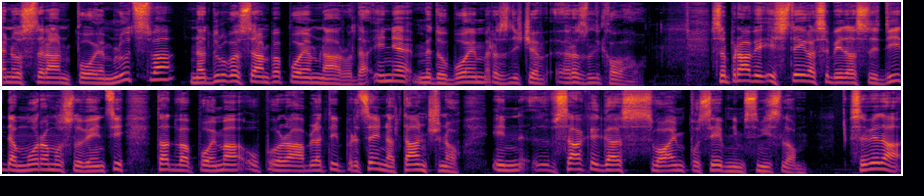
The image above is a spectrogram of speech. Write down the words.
eno stran pojem ljudstva, na drugo stran pa pojem naroda in je med obojem različe, razlikoval. Se pravi, iz tega seveda sledi, da moramo slovenci ta dva pojma uporabljati precej natančno in vsakega s svojim posebnim smislom. Seveda,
